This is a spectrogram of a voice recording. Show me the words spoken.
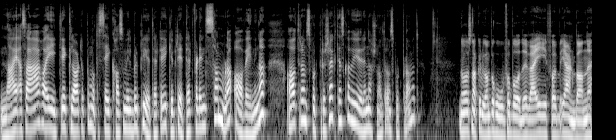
Nei, altså jeg har ikke klart å på en måte si hva som vil bli prioritert eller ikke prioritert. For den samla avveininga av transportprosjekt, det skal vi gjøre i Nasjonal transportplan. vet du. Nå snakker du om behov for både vei, for jernbane.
